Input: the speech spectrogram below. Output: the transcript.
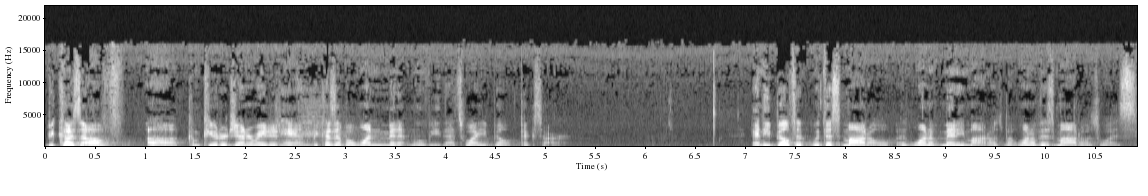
because of a computer generated hand, because of a one minute movie. That's why he built Pixar. And he built it with this motto, one of many mottos, but one of his mottos was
